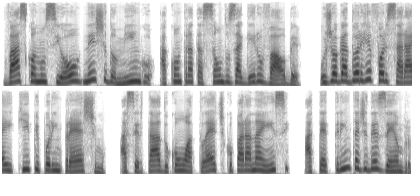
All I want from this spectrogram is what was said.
Vasco anunciou, neste domingo, a contratação do zagueiro Valber. O jogador reforçará a equipe por empréstimo, acertado com o Atlético Paranaense, até 30 de dezembro.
